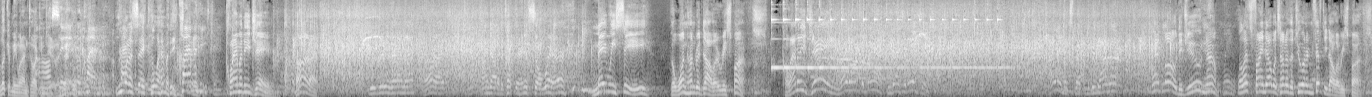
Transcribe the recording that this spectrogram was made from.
Look at me when I'm talking to I'll you. say McClamity. you want to say Calamity Jane? Calamity Jane. Calamity Jane. All right. You agree with that on that? All right. Find out if it's up there, and if so, where. May we see the $100 response? Calamity Jane, right off the bat. Congratulations. I didn't expect it to be down that, that low, did you? No. Well, let's find out what's under the $250 response.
